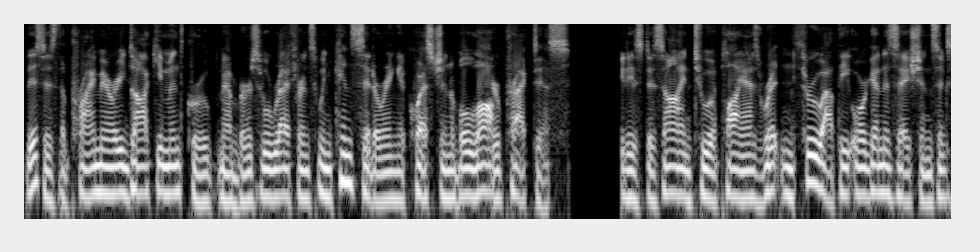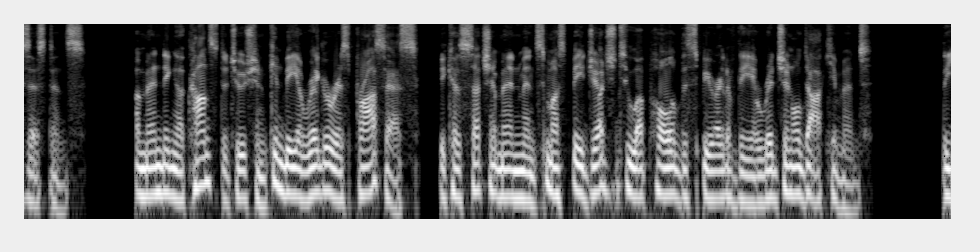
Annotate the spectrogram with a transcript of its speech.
This is the primary document group members will reference when considering a questionable law or practice. It is designed to apply as written throughout the organization's existence. Amending a constitution can be a rigorous process, because such amendments must be judged to uphold the spirit of the original document. The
